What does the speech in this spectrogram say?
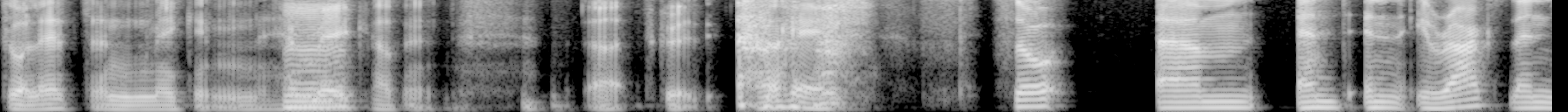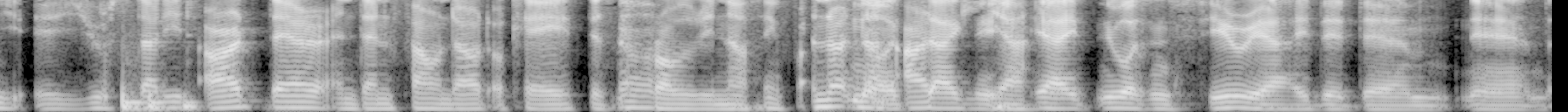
toilet and making her Mhm. makeup and uh, it's crazy okay. So, um, and in Iraq, then you, you studied art there, and then found out, okay, this is No. probably nothing. For, no, no not art- exactly yeah, yeah it, it was in syria i did um and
